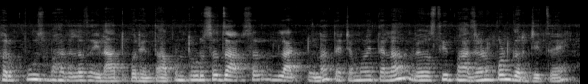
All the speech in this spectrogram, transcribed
खरपूस भाजला जाईल आतपर्यंत. आपण थोडंसं जारसर लाटतो ना त्याच्यामुळे त्याला व्यवस्थित भाजणं पण गरजेचं आहे.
